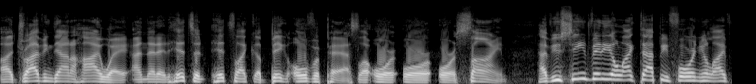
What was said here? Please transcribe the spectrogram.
uh, driving down a highway, and then it hits a, hits like a big overpass or, or or a sign? Have you seen video like that before in your life?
